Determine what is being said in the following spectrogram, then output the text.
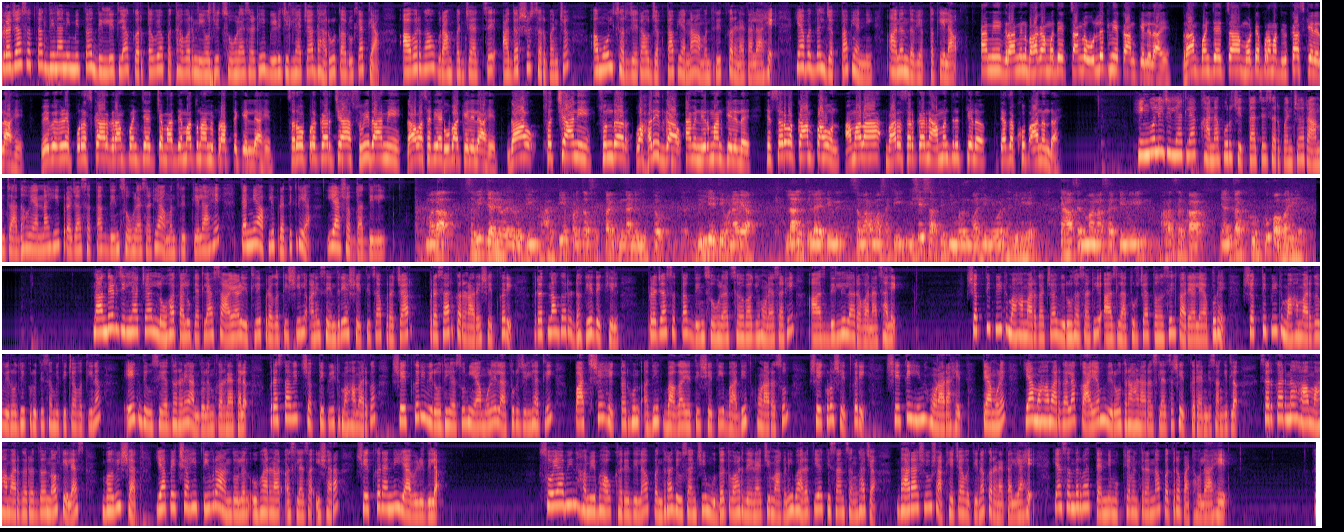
प्रजासत्ताक दिनानिमित्त दिल्लीतल्या कर्तव्य पथावर नियोजित सोहळ्यासाठी बीड जिल्ह्याच्या धारूर तालुक्यातल्या आवरगाव ग्रामपंचायतचे आदर्श सरपंच अमोल सर्जेराव जगताप यांना आमंत्रित करण्यात आलं आहे. याबद्दल जगताप यांनी आनंद व्यक्त केला. आम्ही ग्रामीण भागामध्ये एक चांगलं उल्लेखनीय काम केलेलं आहे. ग्रामपंचायतचा मोठ्या प्रमाणात विकास केलेला आहे. वेगवेगळे पुरस्कार ग्रामपंचायतच्या माध्यमातून आम्ही प्राप्त केलेले आहेत. सर्व प्रकारच्या सुविधा आम्ही गावासाठी उभा केलेल्या आहेत. गाव स्वच्छ आणि सुंदर व हरित गाव आम्ही निर्माण केलेलं आहे. हे सर्व काम पाहून आम्हाला भारत सरकारने आमंत्रित केलं. त्याचा खूप आनंद आहे. हिंगोली जिल्ह्यातल्या खानापूर चित्ताचे सरपंच राम जाधव यांनाही प्रजासत्ताक दिन सोहळ्यासाठी आमंत्रित केलं आहे. त्यांनी आपली प्रतिक्रिया या शब्दात दिली. मला सव्वीस जानेवारी रोजी भारतीय प्रजासत्ताक दिनानिमित्त दिल्ली येथे होणाऱ्या लाल किल्ला येथे समारंभासाठी विशेष अतिथी म्हणून माझी निवड झालेली आहे. त्या सन्मानासाठी मी भारत सरकार यांचा खूप खूप आभारी आहे. नांदेड जिल्ह्याच्या लोहा तालुक्यातल्या सायाळ इथले प्रगतीशील आणि सेंद्रिय शेतीचा प्रचार प्रसार करणारे शेतकरी रत्नागर ढगे देखील प्रजासत्ताक दिन सोहळ्यात सहभागी होण्यासाठी आज दिल्लीला रवाना झाले. शक्तीपीठ महामार्गाच्या विरोधासाठी आज लातूरच्या तहसील कार्यालयापुढे शक्तीपीठ महामार्ग विरोधी कृती समितीच्या वतीनं एक दिवसीय धरणे आंदोलन करण्यात आलं. प्रस्तावित शक्तीपीठ महामार्ग शेतकरी विरोधी असून यामुळे लातूर जिल्ह्यातली पाचशे हेक्टरहून अधिक बागायती शेती बाधित होणार असून शेकडो शेतकरी शेतीहीन होणार आहेत. त्यामुळे या महामार्गाला कायम विरोध राहणार असल्याचं शेतकऱ्यांनी सांगितलं. सरकारनं हा महामार्ग रद्द न केल्यास भविष्यात यापेक्षाही तीव्र आंदोलन उभारणार असल्याचा इशारा शेतकऱ्यांनी यावेळी दिला. सोयाबीन हमीभाव खरेदीला पंधरा दिवसांची मुदतवाढ देण्याची मागणी भारतीय किसान संघाच्या धाराशिव शाखेच्या वतीनं करण्यात आली आहे. यासंदर्भात त्यांनी मुख्यमंत्र्यांना पत्र पाठवलं आहे.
